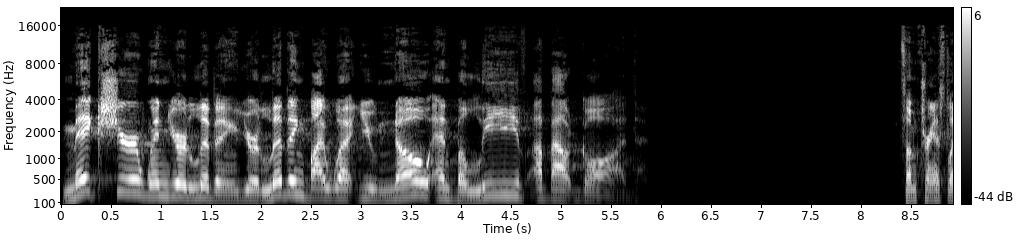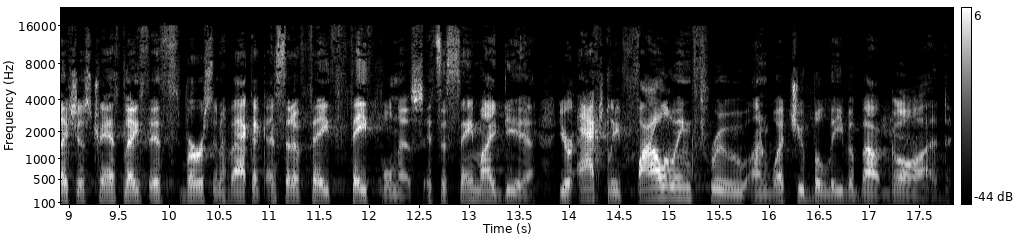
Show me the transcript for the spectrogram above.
Make sure when you're living, you're living by what you know and believe about God. Some translations translate this verse in Habakkuk instead of faith, faithfulness. It's the same idea. You're actually following through on what you believe about God.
